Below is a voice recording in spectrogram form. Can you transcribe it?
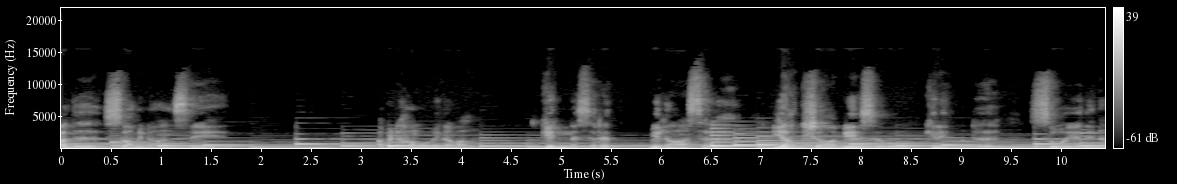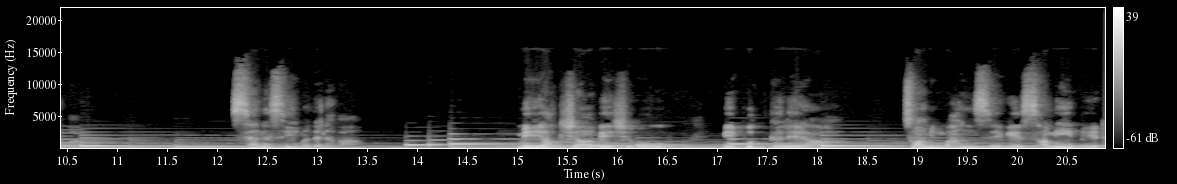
අද ස්වාමීන් වහන්සේ අපිට හමු වෙනවා ගෙන්නසරත් විලාසල යක්ෂා වේස වූ කෙනෙක්ට සුවය දෙනවා. සැනසීම දෙනවා. මේ යක්ෂා වේශ වූ මේ පුද්ගලයා ස්වාමින් වහන්සේගේ සමීපයට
